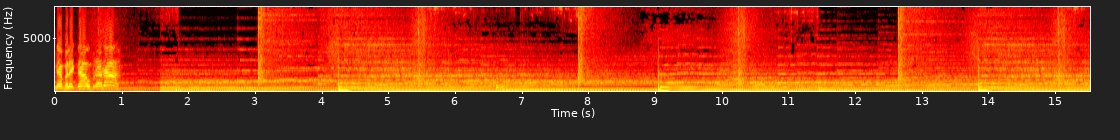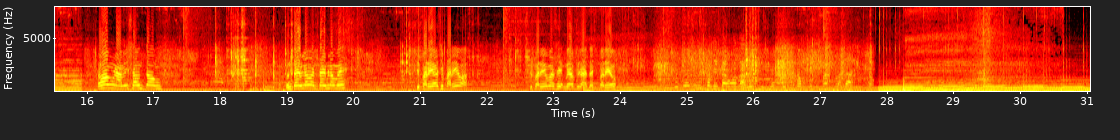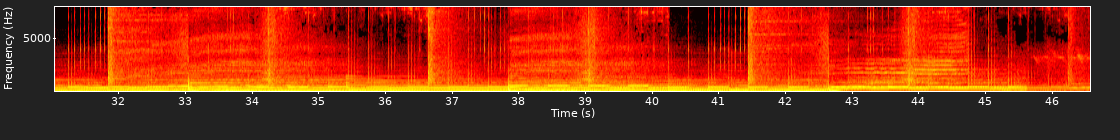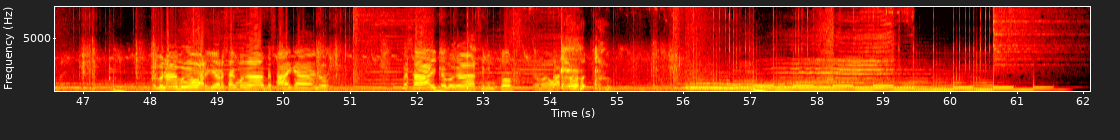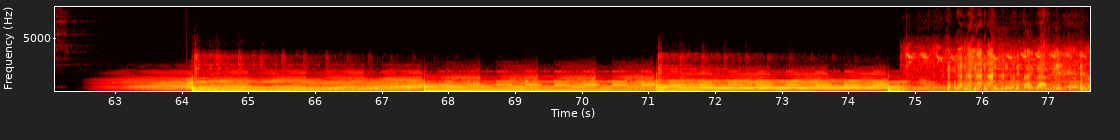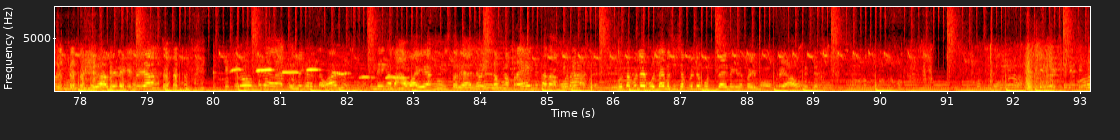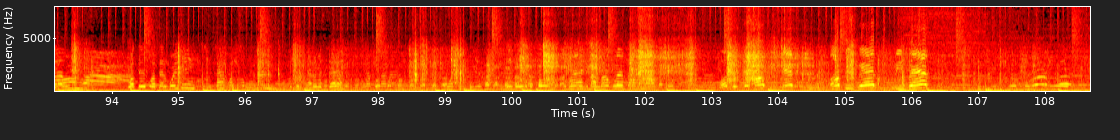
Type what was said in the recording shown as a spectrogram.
Balik na, balik na, ubra na. Tong, nami sound tong. One time lang, one lang, eh. Si Pareo, si Pareo, ah. Si Pareo, mas, may si Pareo. Ano na ang mga warriors, ang mga masahay ka, ano? Masahay ka mga simento, ang mga warrior. Grabe na ito ya. Pero pala ating may karagdawan. Hindi nga maaway ang istorya nyo. Isap ka pre, tara muna. Buta budlay-budlay, masisap pre na budlay na ginapay mo, pre ako. Water water boy din. Isa ko sa kapunan. Ano ba sa Oh, pipet, oh, pipet. Oh, pipet, pipet. Uhul!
